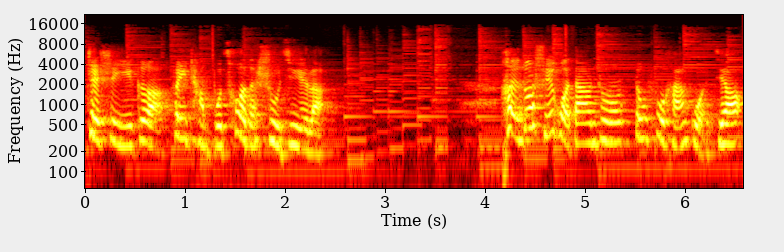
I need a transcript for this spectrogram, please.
这是一个非常不错的数据了。很多水果当中都富含果胶，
